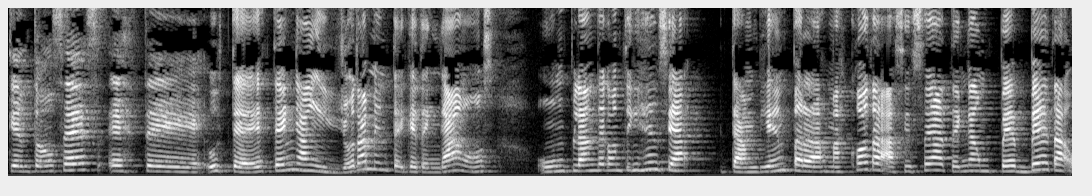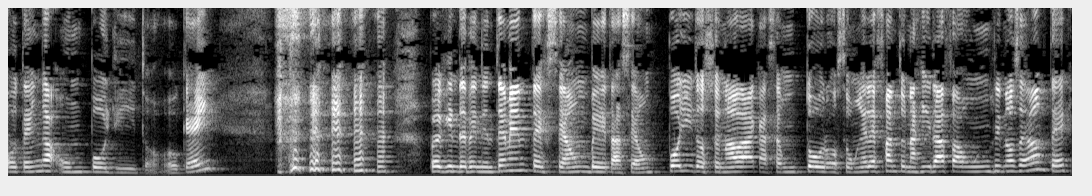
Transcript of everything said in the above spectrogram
que entonces este, ustedes tengan y yo también que tengamos un plan de contingencia también para las mascotas, así sea tenga un pez beta o tenga un pollito, ¿ok? Porque independientemente sea un beta, sea un pollito, sea una vaca, sea un toro, sea un elefante, una jirafa, un rinoceronte,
